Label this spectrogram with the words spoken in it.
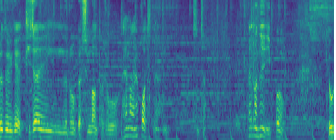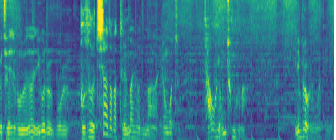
그래도 이게 디자인으로 몇십만 원 더 주고 할만할 것 같은데 진짜. 할만해 이뻐 여기 재질 보면은 이거를 뭘 붓으로 칠하다가 덜 말렸나 이런 것좀 자국이 엄청 많아. 일부러 그런 것 같아 일부러.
